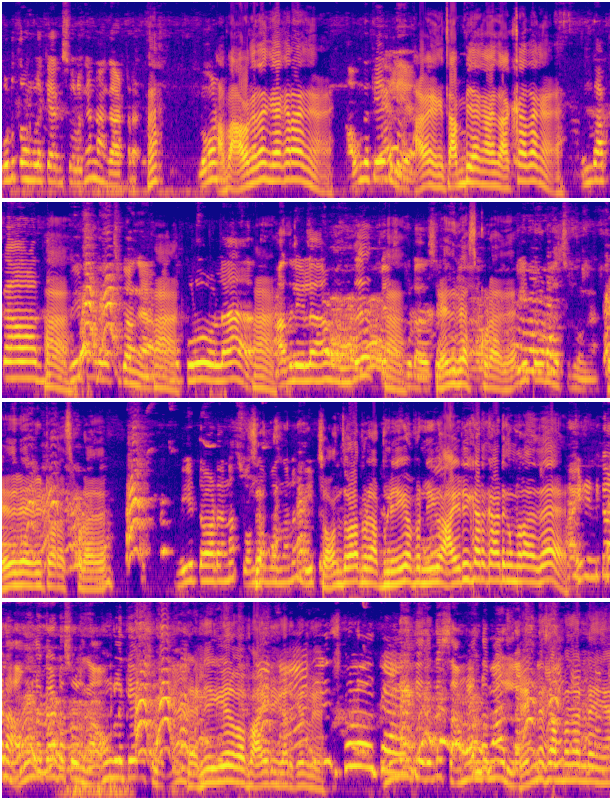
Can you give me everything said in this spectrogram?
கொடுத்தவங்களை கேட்க சொல்லுங்க நான் காட்டுறேன். அப்போ அவங்க தான் கேட்குறாங்க அவங்க கேட்கலையே அவங்க எங்கள் தம்பி அக்கா தாங்க. உங்க அக்கா வீட்டோட வச்சுக்கோங்க. குழுவுல அதுல எல்லாம் வந்து பேசக்கூடாது? எது பேசக்கூடாது. வீட்டோட வச்சுக்கோங்க. எது வீட்டோட வச்சக்கூடாது வீட்டோடனா சொந்த பந்தம்னா வீட்டு சொந்த உடம்பு அப்போ நீங்கள் இப்போ நீங்கள் ஐடி கார்டு காட்டுங்க போதாது ஐடென்டி கார்டு அவங்கள காட்ட சொல்லுங்க. அவங்கள கேட்க சொல்லுங்க. நீங்கள் கேளு பாப்பா ஐடி கார்டு கேளு. உங்களுக்கு இதுக்கு சம்பந்தமே இல்ல. என்ன சம்மந்தம் இல்லைங்க?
